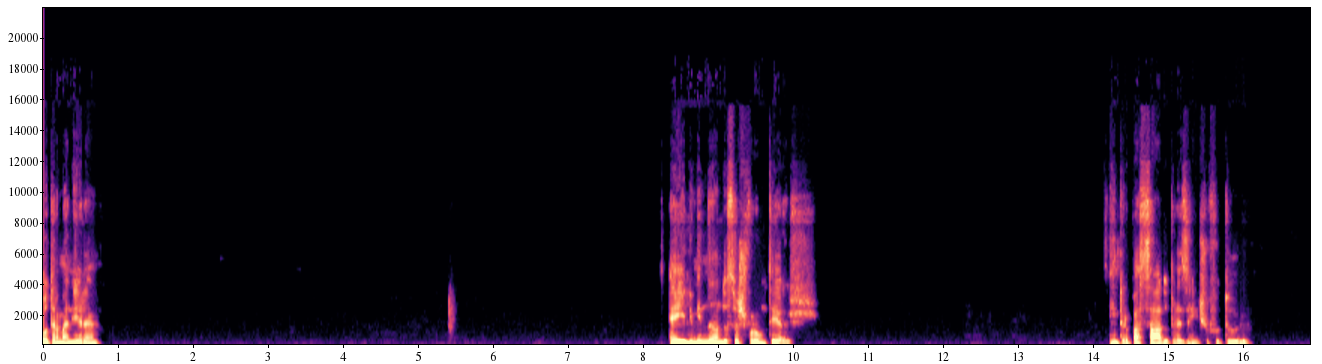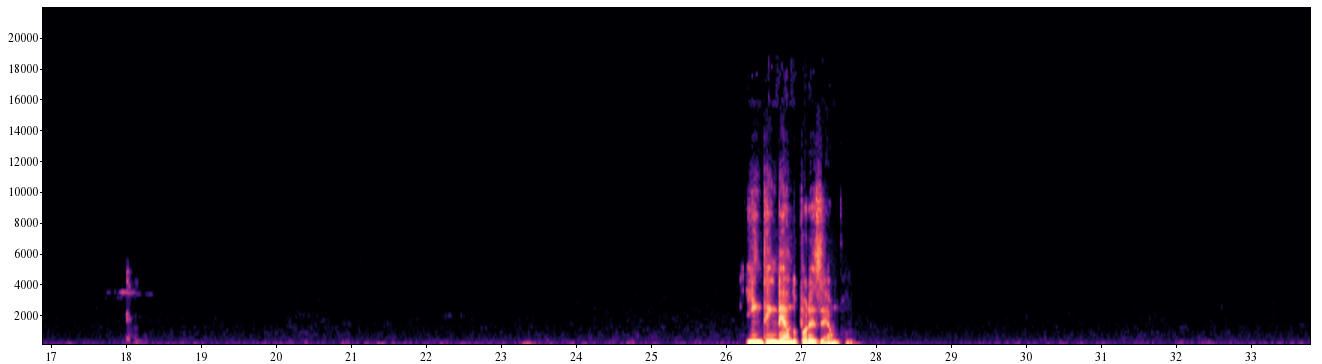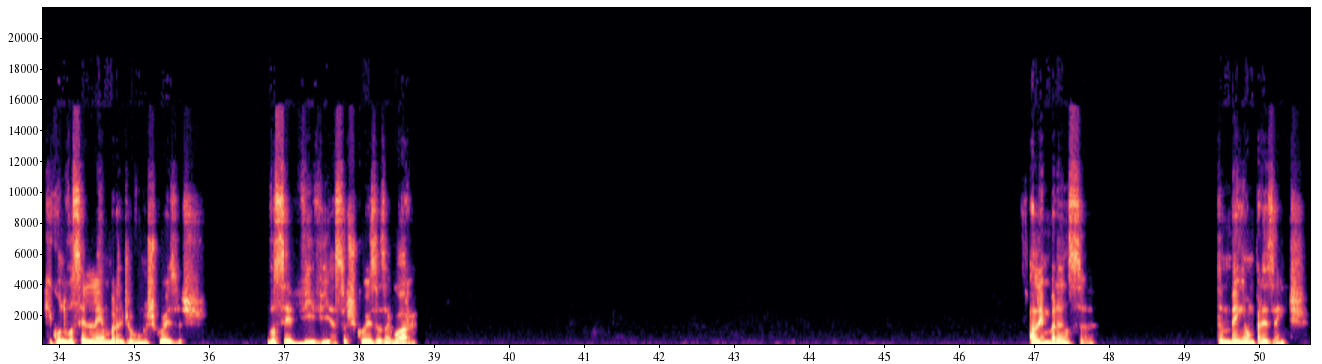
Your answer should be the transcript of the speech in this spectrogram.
Outra maneira é eliminando essas fronteiras entre o passado, o presente e o futuro. E entendendo, por exemplo, que quando você lembra de algumas coisas, você vive essas coisas agora. A lembrança também é um presente.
